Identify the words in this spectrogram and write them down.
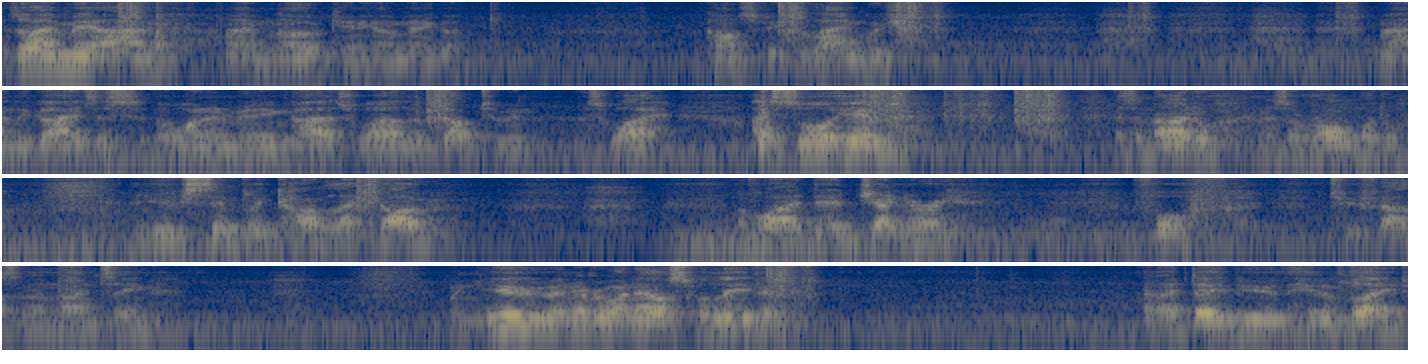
As I admit, I am, I am no Kenny Omega. I can't speak the language. Man, the guy is just a one in a million guy. That's why I looked up to him. That's why I saw him as an idol and as a role model. And you simply can't let go of what I did January 4th, 2019. When you and everyone else were leaving, and I debuted the Hidden Blade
